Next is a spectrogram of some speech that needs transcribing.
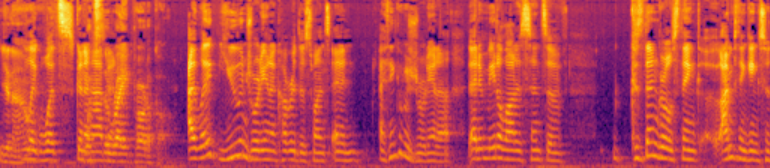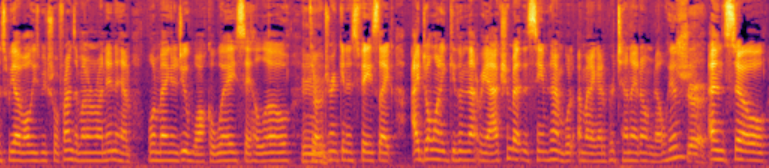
You know, Like, what's gonna what's happen? What's the right protocol? I like you and Jordana covered this once, and I think it was Jordana, and it made a lot of sense of because then girls think I'm thinking since we have all these mutual friends, I'm gonna run into him. What am I gonna do? Walk away, say hello, throw a Mm. drink in his face? Like I don't want to give him that reaction, but at the same time, what am I gonna pretend I don't know him? Sure. And so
